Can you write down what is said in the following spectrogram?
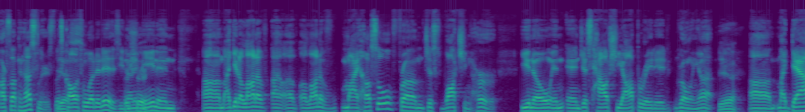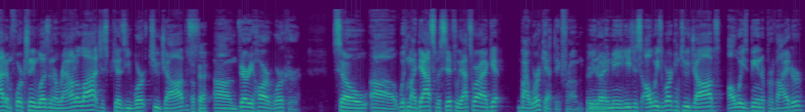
are fucking hustlers. Let's Yes. call it for what it is. You know what sure. I mean? And um, I get a lot of uh, a lot of my hustle from just watching her. You know, and and just how she operated growing up. Yeah. Um, my dad, unfortunately, wasn't around a lot just because he worked two jobs. Okay. Um, very hard worker. So uh, with my dad specifically, that's where I get my work ethic from. You, know go. what I mean? He's just always working two jobs, always being a provider,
